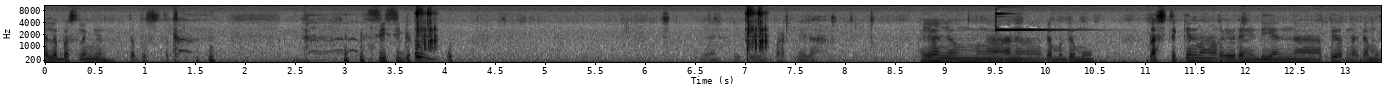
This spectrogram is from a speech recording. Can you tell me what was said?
Lalabas lang yun. Tapos sisigaw. Yan, dito yung park nila. Ayan, yung mga ano, damo-damo. Plastic yan mga kayuda, hindi yan na pure na damo.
